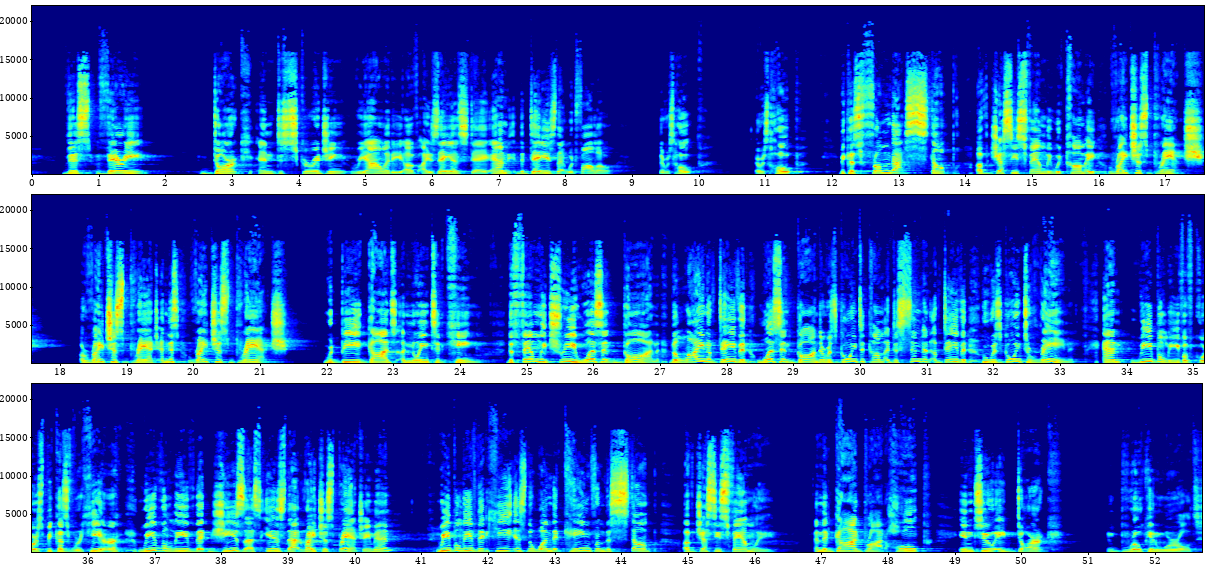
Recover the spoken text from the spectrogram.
this very dark and discouraging reality of Isaiah's day and the days that would follow, there was hope. There was hope because from that stump of Jesse's family would come a righteous branch, a righteous branch, and this righteous branch would be God's anointed king. The family tree wasn't gone. The line of David wasn't gone. There was going to come a descendant of David who was going to reign. And we believe, of course, because we're here, we believe that Jesus is that righteous branch. Amen? We believe that he is the one that came from the stump of Jesse's family and that God brought hope into a dark and broken world.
